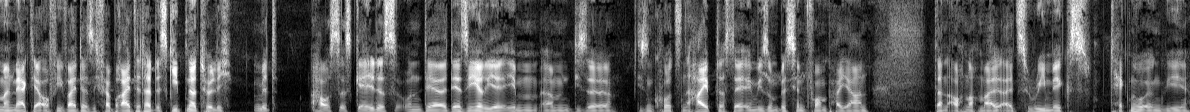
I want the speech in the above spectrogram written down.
man merkt ja auch, wie weit er sich verbreitet hat. Es gibt natürlich mit Haus des Geldes und der, der Serie eben ähm, diese, diesen kurzen Hype, dass der irgendwie so ein bisschen vor ein paar Jahren dann auch nochmal als Remix Techno irgendwie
